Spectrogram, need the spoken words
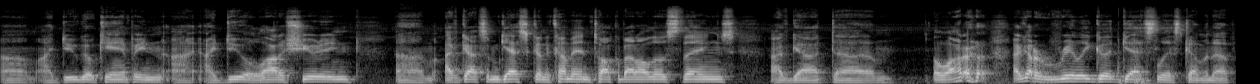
Um, I do go camping. I, I do a lot of shooting. Um, I've got some guests going to come in talk about all those things. I've got um, a lot of. I got a really good guest list coming up.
